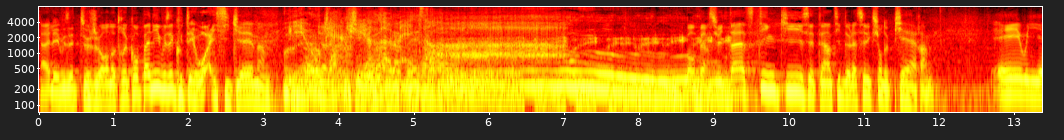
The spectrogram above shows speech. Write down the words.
Allez, vous êtes toujours en notre compagnie, vous écoutez YCKM. Pour faire suite à Stinky, c'était un titre de la sélection de Pierre. Et oui,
